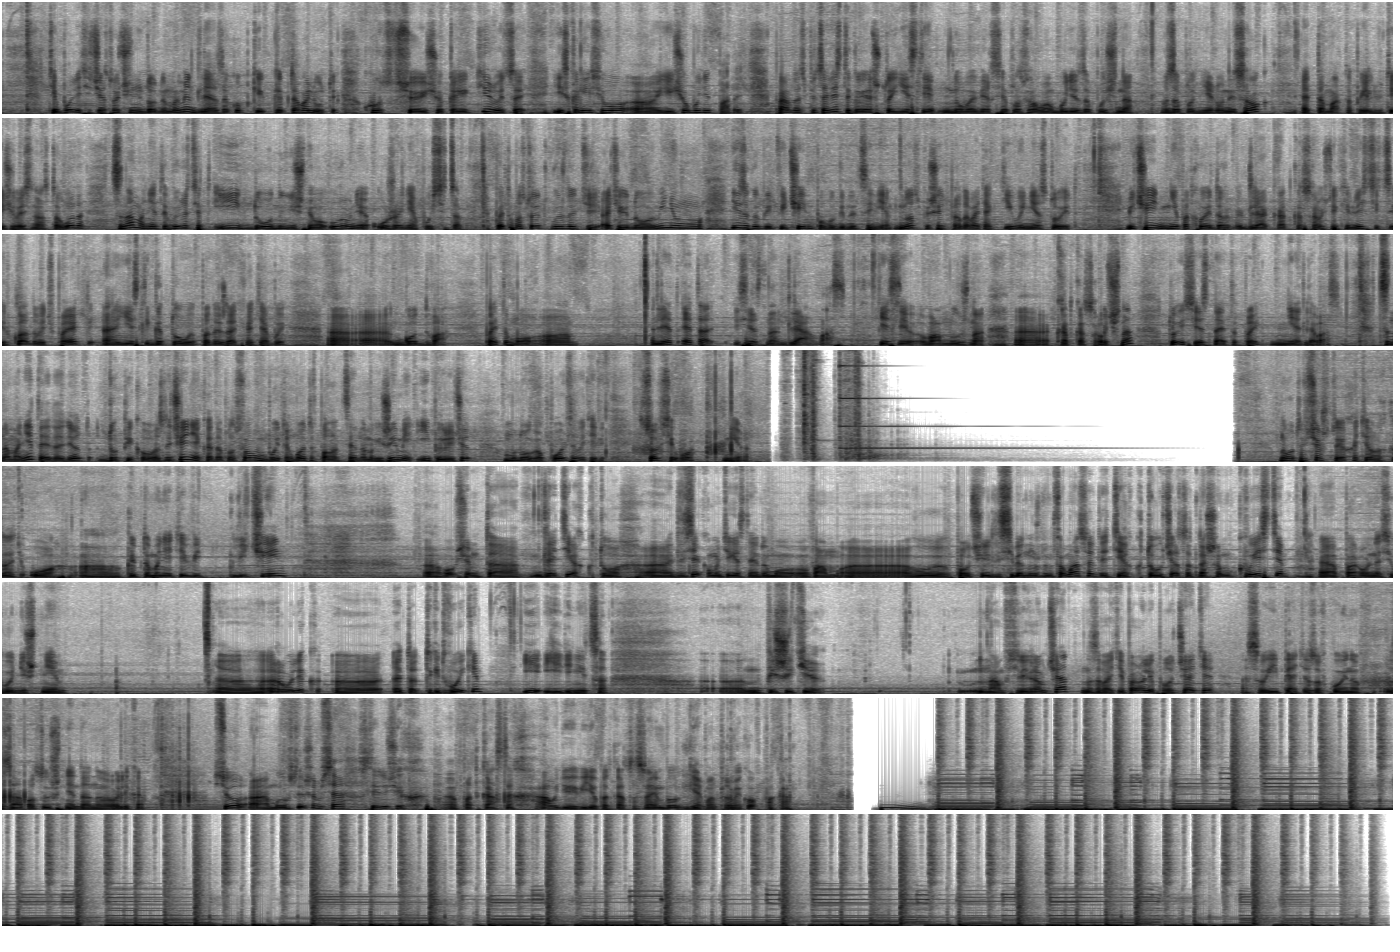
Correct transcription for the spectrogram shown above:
Тем более сейчас очень удобный момент для закупки криптовалюты. Курс все еще корректируется и, скорее всего, э, еще будет падать. Правда, специалисты говорят, что если новая версия платформы будет запущена в запланированный срок, это март-апрель 2018 года, цена монеты вырастет и до нынешнего уровня уже не опустится. Поэтому стоит выждать очередного минимума и закупить VeChain по выгодной цене, но спешить продавать активы не стоит. VeChain не подходит для краткосрочных инвестиций. Вкладывать в проект, а если готовы подождать хотя бы а, а, год-два. Поэтому лет это, естественно, для вас. Если вам нужно э, краткосрочно, то, естественно, этот проект не для вас. Цена монеты дойдет до пикового значения, когда платформа будет работать в полноценном режиме и привлечет много пользователей со всего мира. Ну вот и все, что я хотел сказать о э, криптомонете VeChain. Э, в общем-то, для тех, кто, э, для тех, кому интересно, я думаю, вам э, вы получили для себя нужную информацию. Для тех, кто участвует в нашем квесте, пароль на сегодняшний ролик это три двойки и единица. Пишите нам в телеграм-чат, называйте пароль и получайте свои 5 азов коинов за прослушивание данного ролика. Все, а мы услышимся в следующих э, подкастах, аудио и видео подкастов. С вами был Герман Пермяков. Пока.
